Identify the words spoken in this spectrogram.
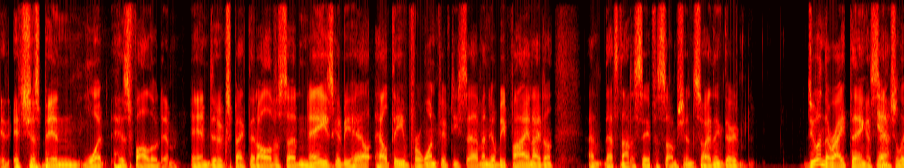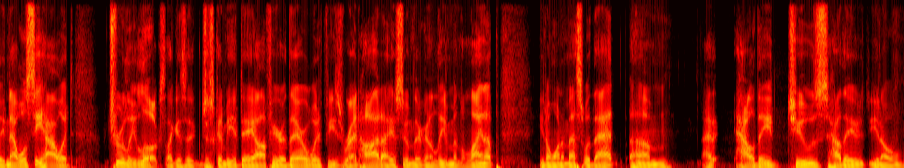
it, it's just been what has followed him. And to expect that all of a sudden, hey, he's going to be hel- healthy for 157, he'll be fine. I don't. I, that's not a safe assumption. So I think they're doing the right thing essentially. Now we'll see how it truly looks. Like, is it just going to be a day off here or there? If he's red hot, I assume they're going to leave him in the lineup. You don't want to mess with that. Um, I, how they choose, how they, you know,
